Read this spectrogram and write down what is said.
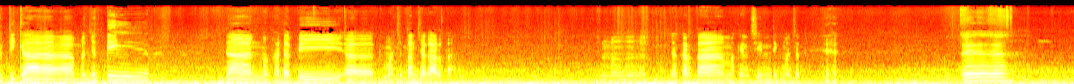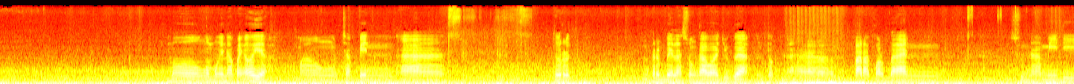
ketika menyetir dan menghadapi uh, kemacetan Jakarta. Emang Jakarta makin sintik macet. Eh mau ngomongin apa ya? Oh ya mau ngucapin uh, turut berbela sungkawa juga untuk uh, para korban tsunami di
